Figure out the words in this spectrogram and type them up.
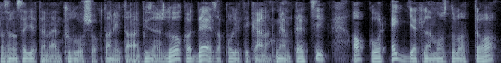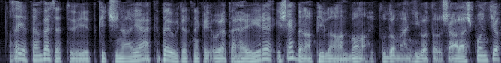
azon az egyetemen tudósok tanítanak bizonyos dolgokat, de ez a politikának nem tetszik, akkor egyetlen mozdulattal az egyetem vezetőjét kicsinálják, beültetnek egy olyat a helyére, és ebben a pillanatban a tudomány hivatalos álláspontja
